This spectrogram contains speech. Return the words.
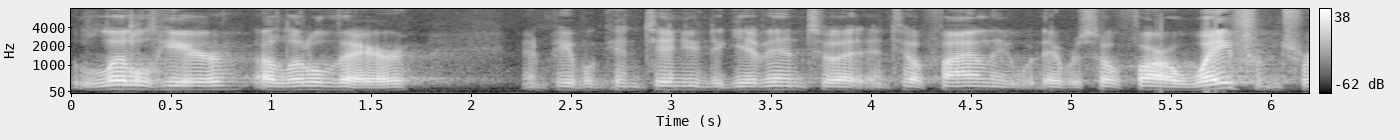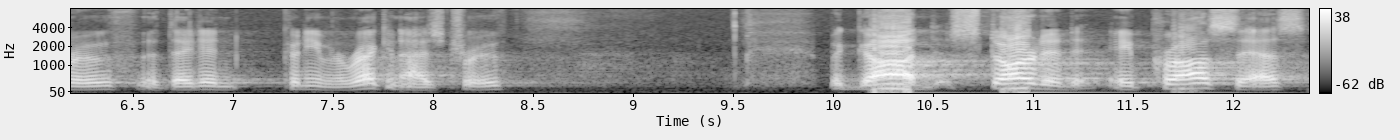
a little here, a little there, and people continued to give in to it until finally they were so far away from truth that they didn't, couldn't even recognize truth. But God started a process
